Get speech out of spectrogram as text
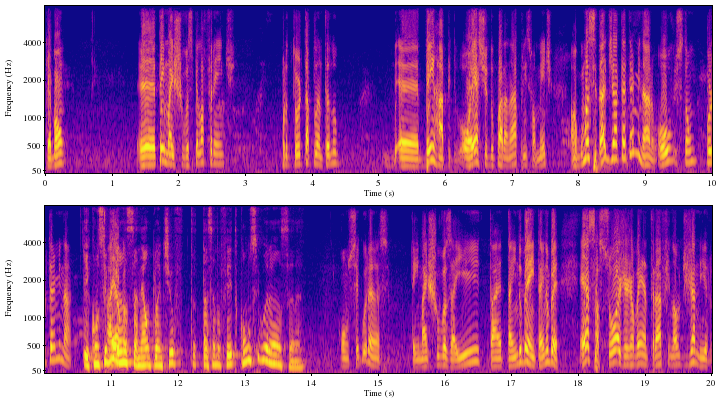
que é bom. É, tem mais chuvas pela frente. O produtor está plantando é, bem rápido. Oeste do Paraná, principalmente. Algumas cidades já até terminaram, ou estão por terminar. E com segurança, aí, né? Um plantio está sendo feito com segurança, né? Com segurança. Tem mais chuvas aí, tá, tá indo bem, tá indo bem. Essa soja já vai entrar final de janeiro.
